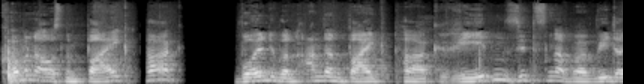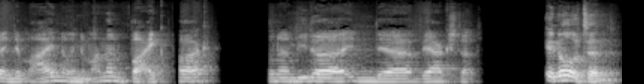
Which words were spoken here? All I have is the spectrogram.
kommen aus einem Bikepark, wollen über einen anderen Bikepark reden, sitzen aber weder in dem einen noch in dem anderen Bikepark, sondern wieder in der Werkstatt In Olten.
